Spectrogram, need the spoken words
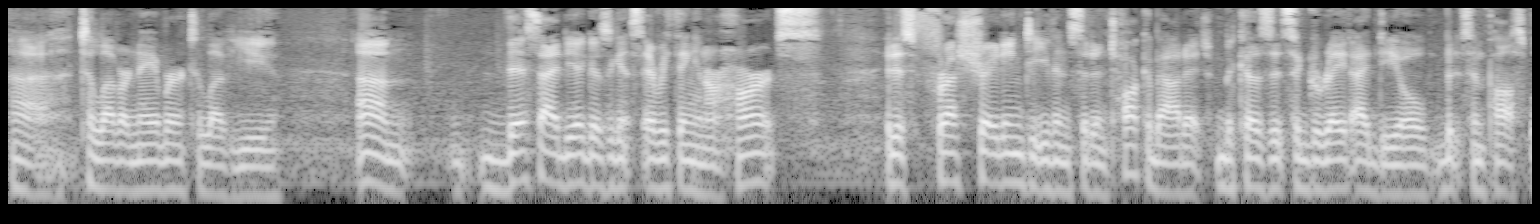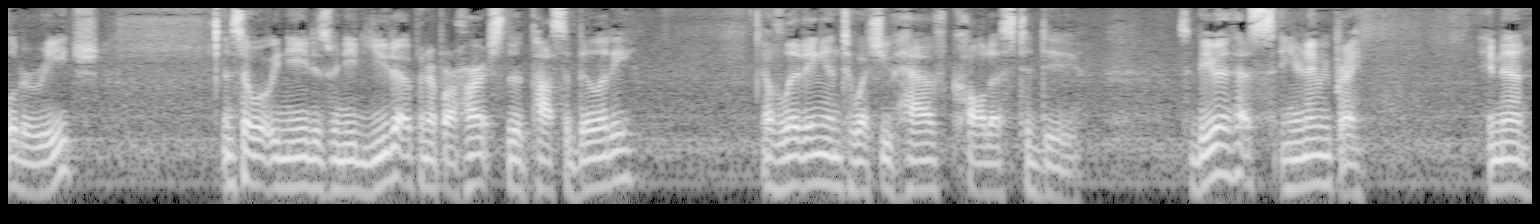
uh, to love our neighbor, to love you, um, this idea goes against everything in our hearts. It is frustrating to even sit and talk about it because it's a great ideal, but it's impossible to reach. And so, what we need is we need you to open up our hearts to the possibility of living into what you have called us to do. So, be with us. In your name we pray. Amen.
